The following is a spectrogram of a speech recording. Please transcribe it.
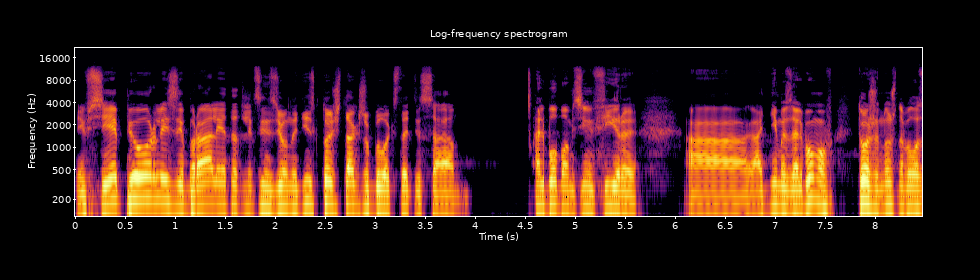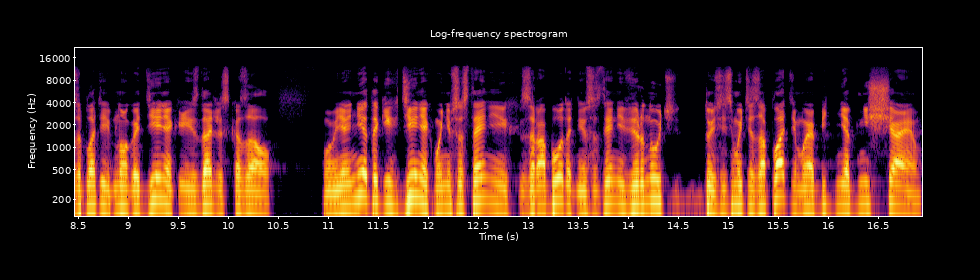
И все перлись и брали этот лицензионный диск. Точно так же было, кстати, с альбомом Земфиры. А, одним из альбомов тоже нужно было заплатить много денег, и издатель сказал, у меня нет таких денег, мы не в состоянии их заработать, не в состоянии вернуть. То есть, если мы эти заплатим, мы не обнищаем.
